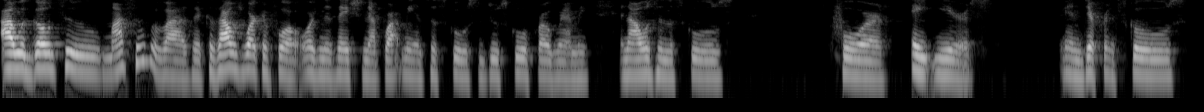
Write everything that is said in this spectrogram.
I would go to my supervisor because I was working for an organization that brought me into schools to do school programming. And I was in the schools for eight years in different schools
